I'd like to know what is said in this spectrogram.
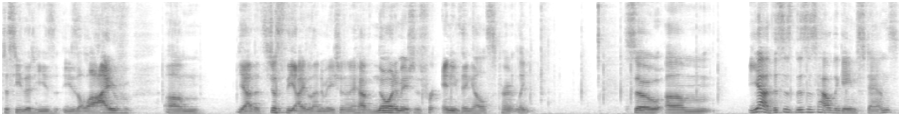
to see that he's he's alive. Um, yeah, that's just the idle animation, and I have no animations for anything else currently. So, um, yeah, this is this is how the game stands.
